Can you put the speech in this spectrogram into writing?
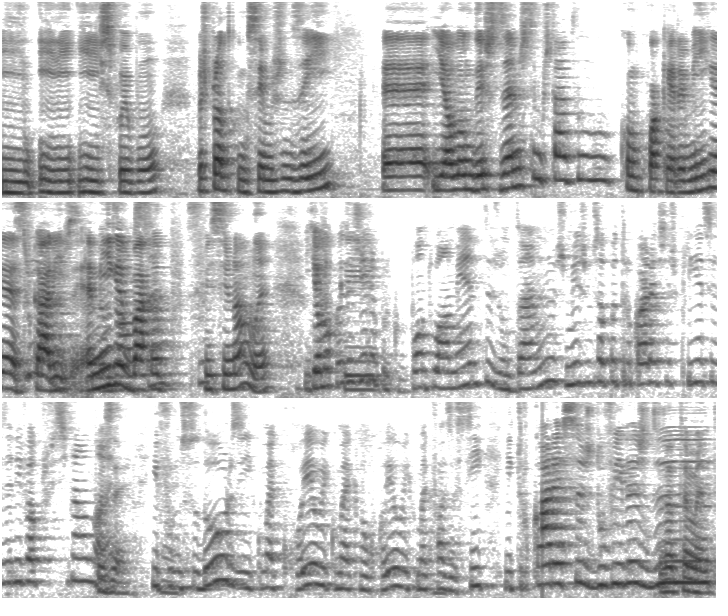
e, e, e isso foi bom. Mas pronto, conhecemos-nos aí eh, e ao longo destes anos temos estado, como qualquer amiga, a Sim, trocar amiga barra. Profissional, não é? E é uma coisa Que- gira, porque pontualmente juntamos-nos mesmo só para trocar estas experiências a nível profissional, não Pois é? é. E fornecedores, e como é que correu, e como é que não correu, e como é que faz assim, e trocar essas dúvidas de, Exatamente.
